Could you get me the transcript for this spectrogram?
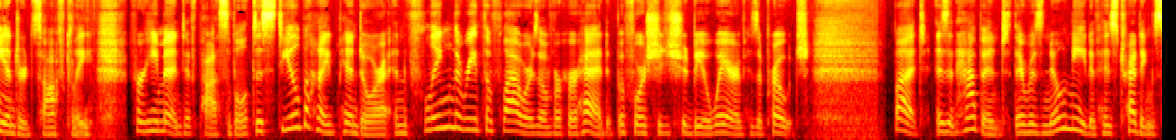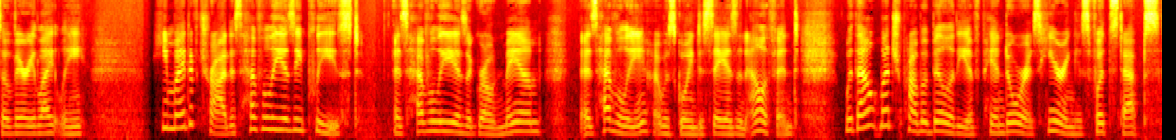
Entered softly, for he meant, if possible, to steal behind Pandora and fling the wreath of flowers over her head before she should be aware of his approach. But, as it happened, there was no need of his treading so very lightly. He might have trod as heavily as he pleased, as heavily as a grown man, as heavily, I was going to say, as an elephant, without much probability of Pandora's hearing his footsteps.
